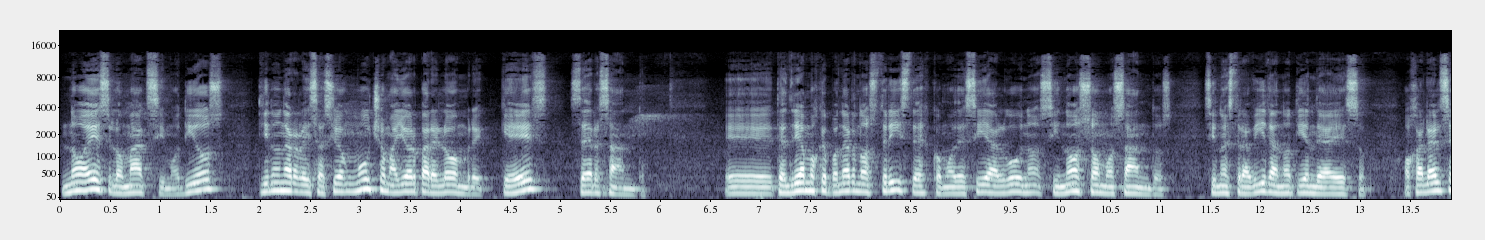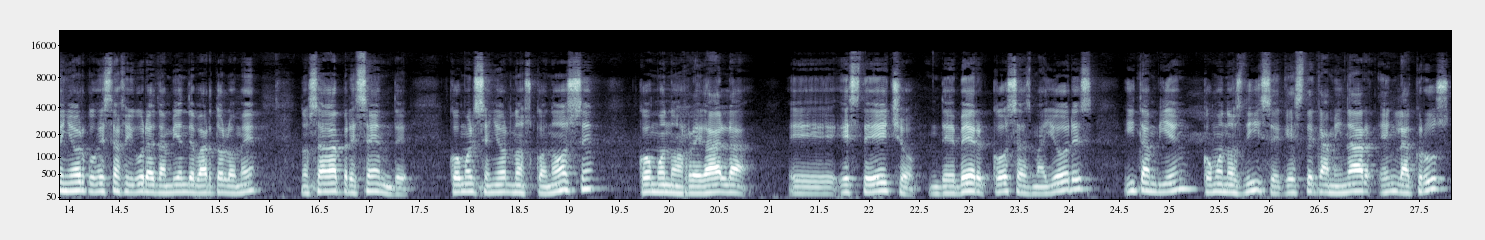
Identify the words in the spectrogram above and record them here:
no es lo máximo. Dios tiene una realización mucho mayor para el hombre, que es ser santo. Eh, tendríamos que ponernos tristes, como decía alguno, si no somos santos, si nuestra vida no tiende a eso. Ojalá el Señor, con esta figura también de Bartolomé, nos haga presente cómo el Señor nos conoce, cómo nos regala eh, este hecho de ver cosas mayores y también como nos dice que este caminar en la cruz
